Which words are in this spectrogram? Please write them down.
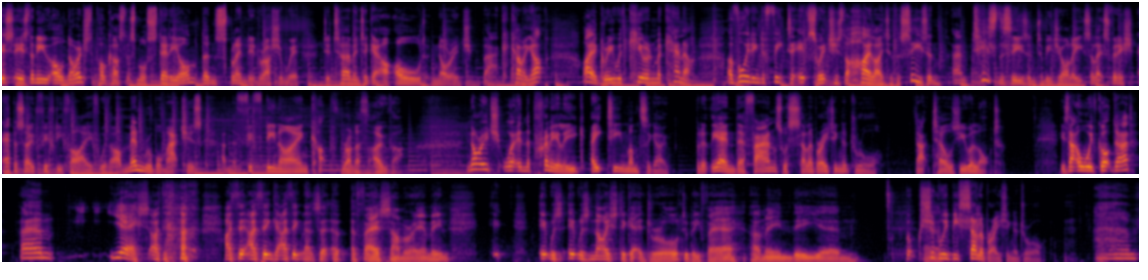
This is the new Old Norwich, the podcast that's more steady on than Splendid Rush, and we're determined to get our old Norwich back. Coming up, I agree with Kieran McKenna. Avoiding defeat to Ipswich is the highlight of the season, and tis the season to be jolly, so let's finish episode 55 with our memorable matches and the 59 Cup runneth over. Norwich were in the Premier League 18 months ago, but at the end their fans were celebrating a draw. That tells you a lot. Is that all we've got, Dad? Um, yes, I, th- I think I think I think that's a, a, fair summary. I mean, it, it, was it was nice to get a draw. To be fair, I mean the. Um, but should uh, we be celebrating a draw? Um,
